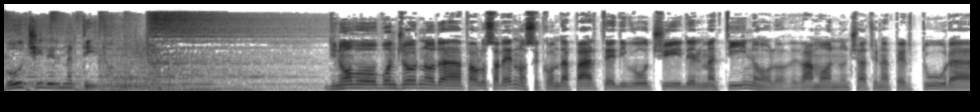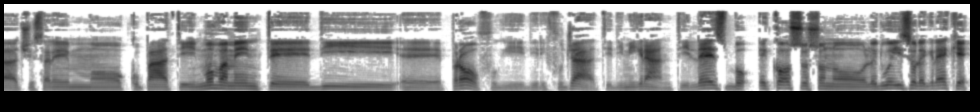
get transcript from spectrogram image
Voci del mattino. Di nuovo buongiorno da Paolo Salerno, seconda parte di Voci del Mattino, lo avevamo annunciato in apertura, ci saremmo occupati nuovamente di eh, profughi, di rifugiati, di migranti. Lesbo e Kos sono le due isole greche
